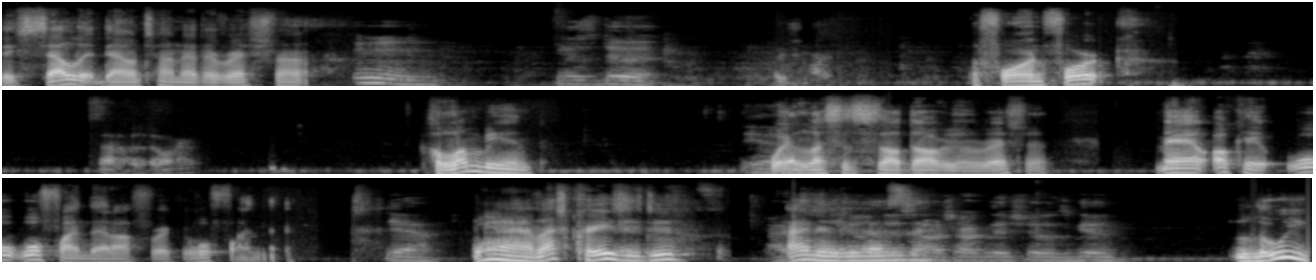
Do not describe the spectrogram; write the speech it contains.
They sell it downtown at a restaurant. Mm. Let's do it. Which one? The foreign fork, Salvadoran. Colombian. Yeah. Well, unless it's a Salvadorian restaurant. Man, okay, we'll we'll find that off record. We'll find that. yeah. Damn, that's crazy, dude. I just know knew you this guys- chocolate shit was good. Louis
